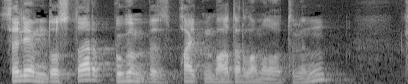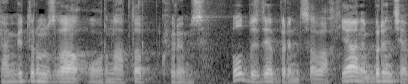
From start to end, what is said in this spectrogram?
сәлем достар. Бүгін біз python бағдарламалау тілін компьютерімізге орнатып көреміз. Бұл бізде бірінші сабақ. Яғни бірінші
